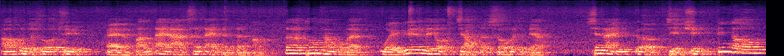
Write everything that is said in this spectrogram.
啊，或者说去诶房贷啦、车贷等等啊？那通常我们违约没有缴的时候会怎么样？先来一个简讯，叮咚。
